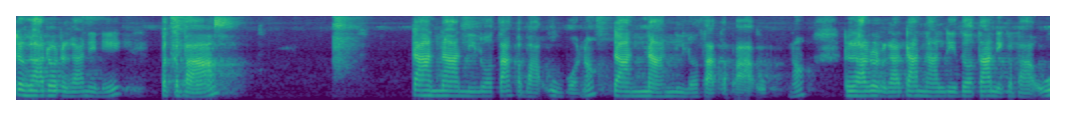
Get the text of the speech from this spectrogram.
တကားတော့တကားနေနေပကဘာတာနာနီလောတာကဘာဥပေါ့နော်တာနာနီလောတာကဘာဥနော်တကားတော့တကားတာနာလီတော့တာနေကဘာဥ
